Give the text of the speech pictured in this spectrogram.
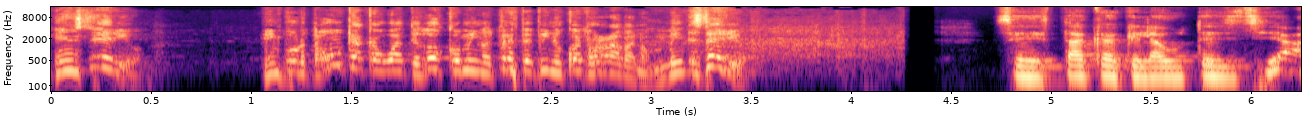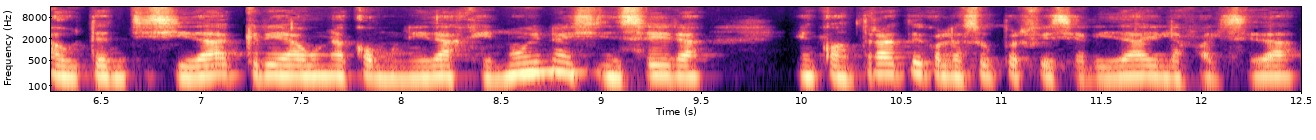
En serio. Me importa un cacahuate, dos cominos, tres pepinos, cuatro rábanos. En serio. Se destaca que la autenticidad crea una comunidad genuina y sincera en contraste con la superficialidad y la falsedad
